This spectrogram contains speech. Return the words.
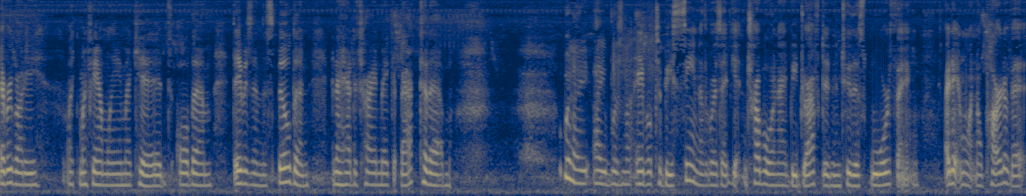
everybody, like my family, my kids, all them, they was in this building, and I had to try and make it back to them but I, I was not able to be seen. Otherwise, I'd get in trouble and I'd be drafted into this war thing. I didn't want no part of it.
